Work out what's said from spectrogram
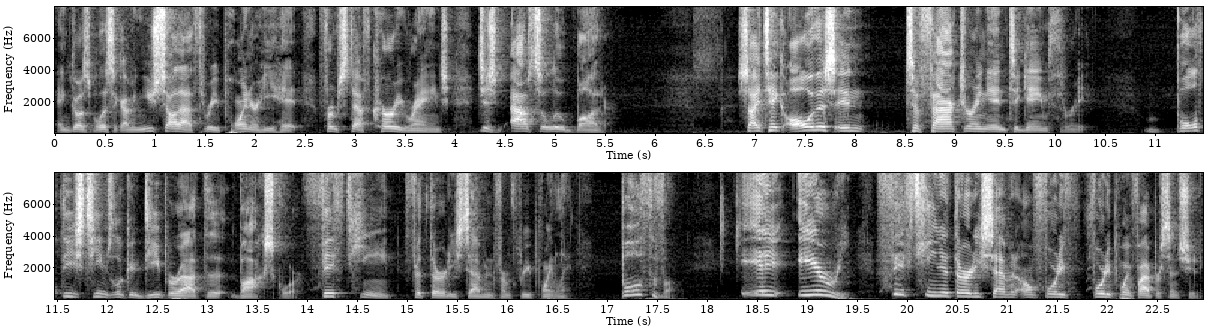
and goes ballistic. I mean, you saw that three pointer he hit from Steph Curry range, just absolute butter. So I take all of this into factoring into game three. Both these teams looking deeper at the box score 15 for 37 from three point land. Both of them e- eerie 15 to 37 on 40, 40.5% shooting.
